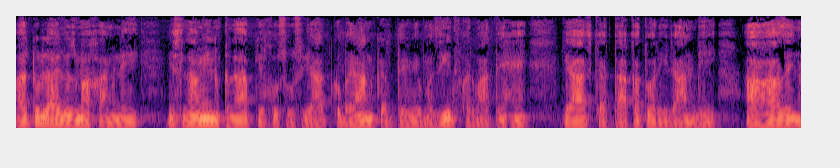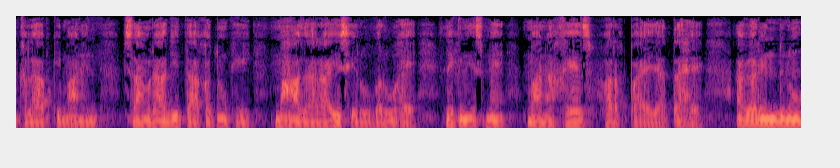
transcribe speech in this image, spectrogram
آیت اللہ العظمہ خامنئی اسلامی انقلاب کی خصوصیات کو بیان کرتے ہوئے مزید فرماتے ہیں کہ آج کا طاقتور ایران بھی آغاز انقلاب کی مانند سامراجی طاقتوں کی محاذ سے روبرو ہے، لیکن اس میں معنی خیز فرق پایا جاتا ہے۔ اگر ان دنوں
